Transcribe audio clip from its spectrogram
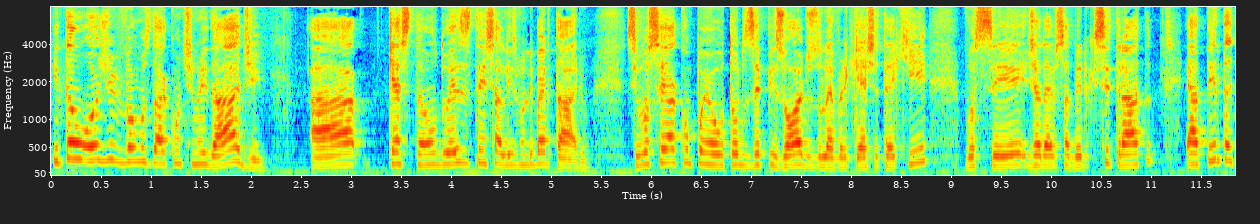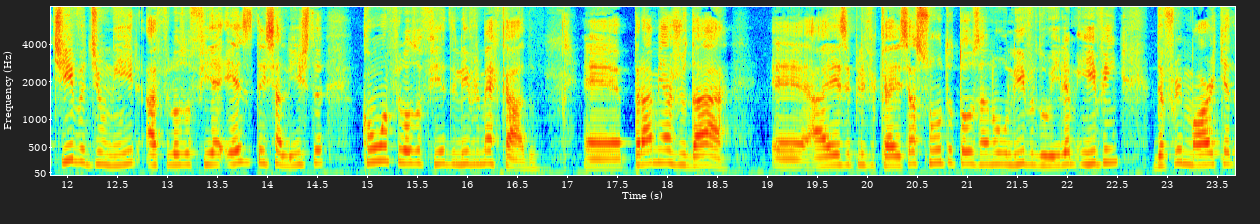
Então hoje vamos dar continuidade à questão do existencialismo libertário. Se você acompanhou todos os episódios do Levercast até aqui, você já deve saber do que se trata. É a tentativa de unir a filosofia existencialista com a filosofia de livre mercado. É, Para me ajudar é, a exemplificar esse assunto, eu estou usando o livro do William Even, The Free Market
